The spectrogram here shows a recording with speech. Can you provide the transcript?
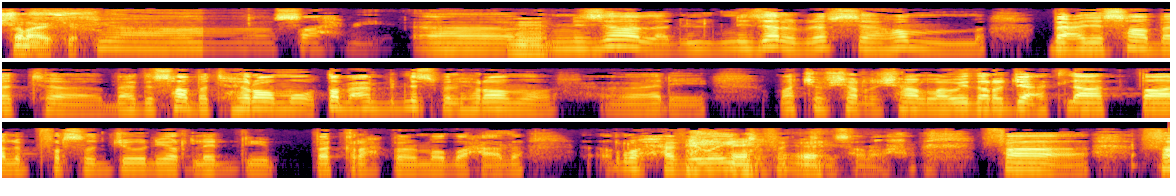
إيش رأيك؟ يا صاحبي آه. النزال النزال بنفسه هم بعد إصابة آه بعد إصابة هيرومو طبعا بالنسبة لهيرومو آه، يعني ما تشوف شر إن شاء الله وإذا رجعت لا تطالب فرصة junior لأني بكره الموضوع هذا روح heavyweight وفكني صراحة ف ف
